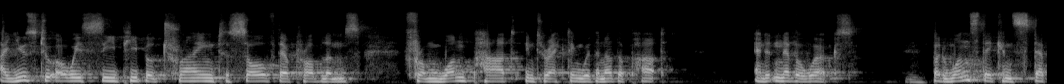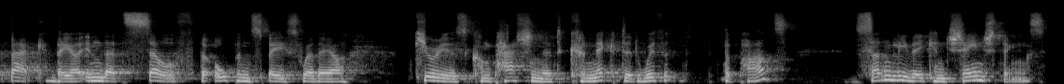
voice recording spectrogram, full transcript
I used to always see people trying to solve their problems from one part interacting with another part, and it never works. Mm. But once they can step back, they are in that self, the open space where they are curious, compassionate, connected with the parts. Suddenly they can change things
